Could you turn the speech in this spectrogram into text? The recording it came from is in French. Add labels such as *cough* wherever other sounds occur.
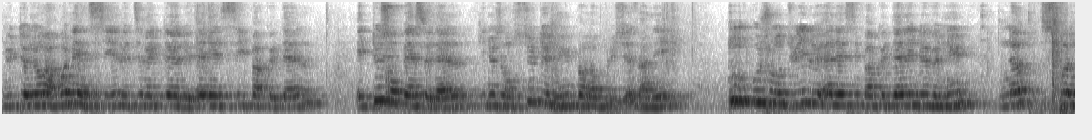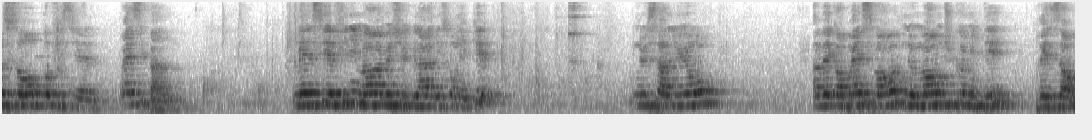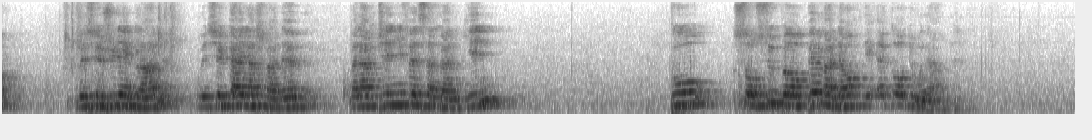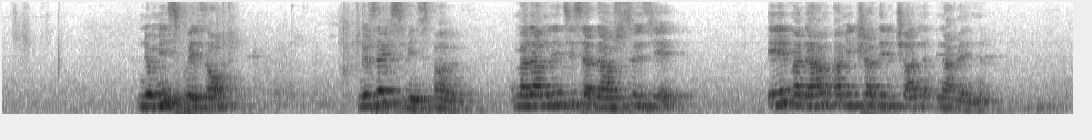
Nous tenons à remercier le directeur du NSC Parquetel et tout son personnel qui nous ont soutenus pendant plusieurs années. Aujourd'hui, le NSC Parquetel est devenu notre sponsor officiel, principal. Merci infiniment à M. Glad et son équipe. Nous saluons avec empressement nos membres du comité présents, M. Julien Glad, M. Kailash Madeb, Mme Jennifer Salmankin, pour son support permanent et incontournable. Nos Miss présents, nos ex-Miss, pardon, Madame Laetitia Darche-Seusier et Madame Amikcha Dilchan Naren.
